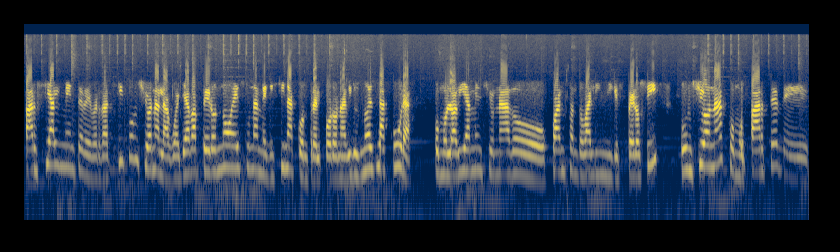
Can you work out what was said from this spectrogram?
parcialmente de verdad, sí funciona la guayaba, pero no es una medicina contra el coronavirus, no es la cura, como lo había mencionado Juan Sandoval Íñiguez, pero sí funciona como parte de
